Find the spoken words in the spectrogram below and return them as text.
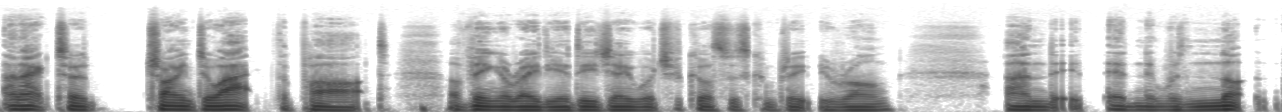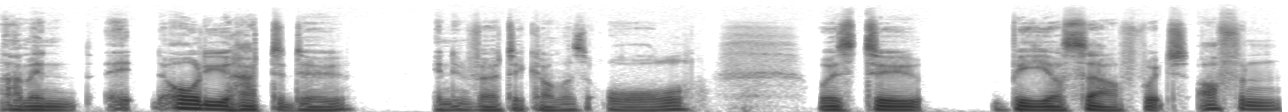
an actor trying to act the part of being a radio DJ, which of course was completely wrong and it, and it was not. I mean, it, all you had to do, in inverted commas, all, was to be yourself, which often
